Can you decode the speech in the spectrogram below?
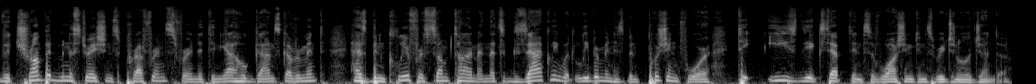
The Trump administration's preference for a Netanyahu Gantz government has been clear for some time, and that's exactly what Lieberman has been pushing for to ease the acceptance of Washington's regional agenda.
